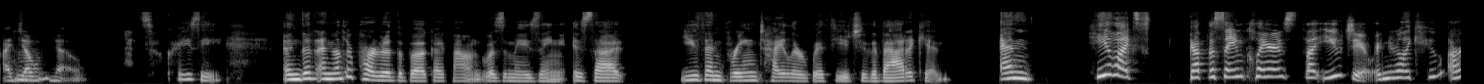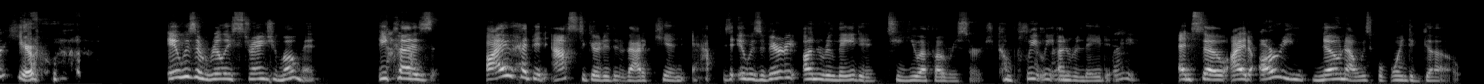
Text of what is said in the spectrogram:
I don't mm-hmm. know. That's so crazy. And then another part of the book I found was amazing is that you then bring Tyler with you to the Vatican. And he likes got the same clearance that you do. And you're like, who are you? it was a really strange moment because I had been asked to go to the Vatican. It was very unrelated to UFO research, completely right. unrelated. Right. And so I had already known I was going to go.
